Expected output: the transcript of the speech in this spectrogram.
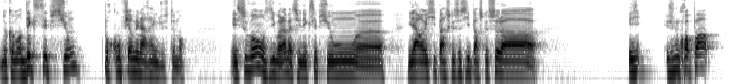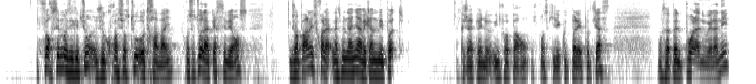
de comment d'exception pour confirmer la règle justement. Et souvent on se dit voilà bah, c'est une exception, euh, il a réussi parce que ceci, parce que cela. Et je ne crois pas forcément aux exceptions, je crois surtout au travail, je crois surtout à la persévérance. J'en parlais je crois la, semaine dernière avec un de mes potes que j'appelle une fois par an, je pense qu'il écoute pas les podcasts. On s'appelle pour la nouvelle année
